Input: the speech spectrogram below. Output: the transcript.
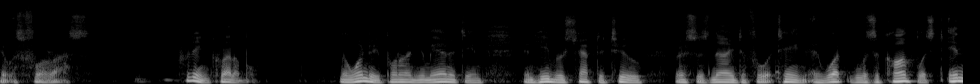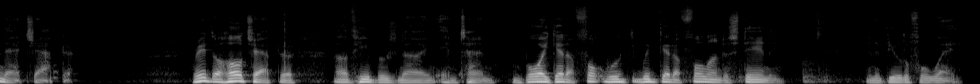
it was for us. Pretty incredible. No wonder he put on humanity in, in Hebrews chapter 2, verses 9 to 14, and what was accomplished in that chapter. Read the whole chapter of Hebrews 9 and 10. Boy, get a full, we'd get a full understanding in a beautiful way.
